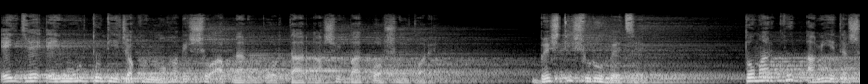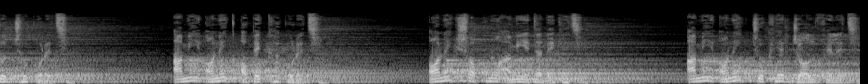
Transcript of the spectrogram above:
এই যে এই মুহূর্তটি যখন মহাবিশ্ব আপনার উপর তার আশীর্বাদ বর্ষণ করে। বৃষ্টি শুরু হয়েছে। তোমার খুব আমি এটা সহ্য করেছি। আমি অনেক অপেক্ষা করেছি। অনেক স্বপ্ন আমি এটা দেখেছি। আমি অনেক চোখের জল ফেলেছি।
